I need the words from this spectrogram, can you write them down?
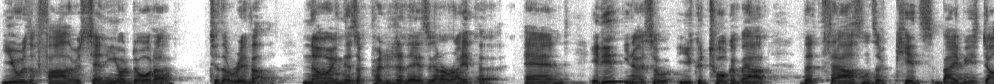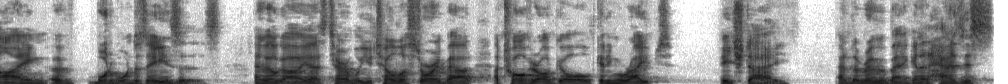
you as a father are sending your daughter to the river knowing there's a predator there who's going to rape her. And it is, you know, so you could talk about the thousands of kids, babies dying of waterborne diseases. And they'll go, oh, yeah, it's terrible. You tell the story about a 12 year old girl getting raped each day at the riverbank and it has this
